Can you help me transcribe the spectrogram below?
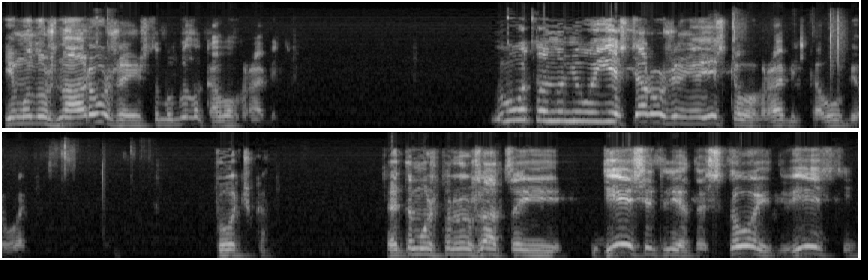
Ему нужно оружие, чтобы было кого грабить. Ну вот он, у него есть оружие, у него есть кого грабить, кого убивать. Точка. Это может продолжаться и 10 лет, и 100, и 200.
